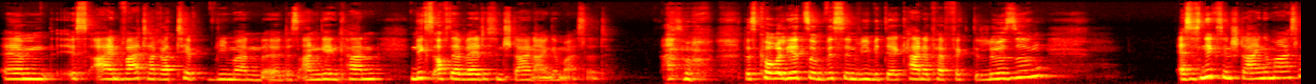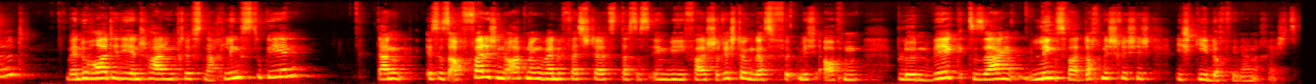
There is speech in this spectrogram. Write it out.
ähm, ist ein weiterer Tipp, wie man äh, das angehen kann. Nichts auf der Welt ist in Stein eingemeißelt. Also das korreliert so ein bisschen wie mit der keine perfekte Lösung. Es ist nichts in Stein gemeißelt. Wenn du heute die Entscheidung triffst, nach links zu gehen, dann ist es auch völlig in Ordnung, wenn du feststellst, das ist irgendwie die falsche Richtung, das führt mich auf einen blöden Weg, zu sagen, links war doch nicht richtig, ich gehe doch wieder nach rechts.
